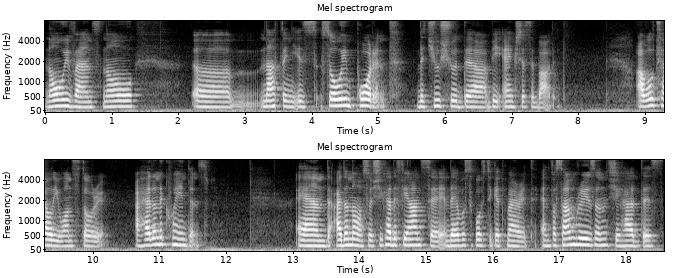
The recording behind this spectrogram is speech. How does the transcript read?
no events no uh, nothing is so important that you should uh, be anxious about it. I will tell you one story. I had an acquaintance and i don't know so she had a fiance and they were supposed to get married and for some reason she had this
